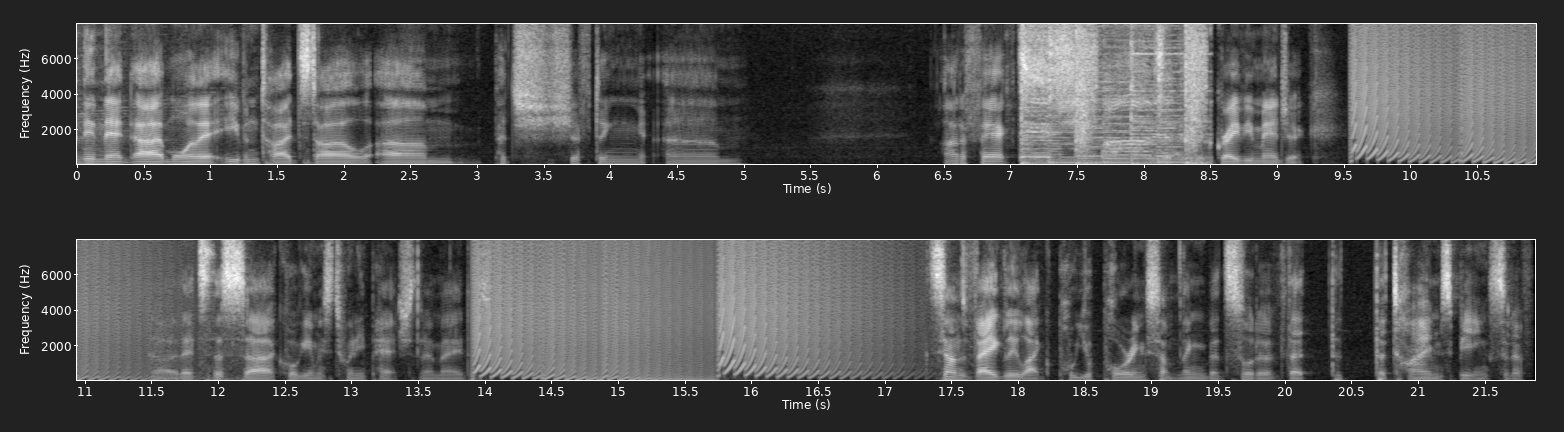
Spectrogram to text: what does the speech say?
and then that uh, more that eventide style um, pitch shifting um, Artifact. Gravy Magic? No, that's this uh, Korg MS-20 patch that I made. It sounds vaguely like you're pouring something, but sort of that the, the times being sort of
